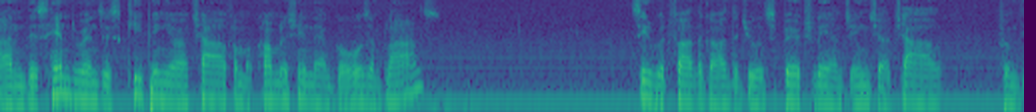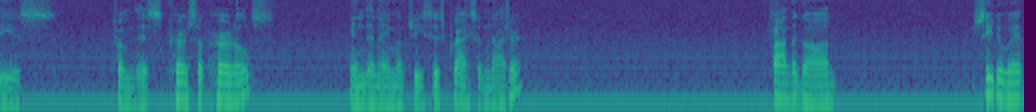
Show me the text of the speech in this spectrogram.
and this hindrance is keeping your child from accomplishing their goals and plans. See with Father God that you would spiritually unjinx your child from these, from this curse of hurdles, in the name of Jesus Christ of Nazareth. Father God, See to it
